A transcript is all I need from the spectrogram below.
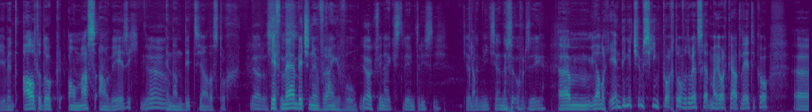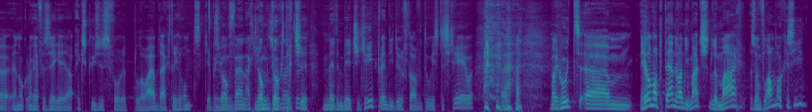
Je bent altijd ook en masse aanwezig. Ja, En dan dit, ja, dat is toch... ja, dat is- Geeft dat mij is- een beetje een wrang gevoel. Ja, ik vind het extreem triestig. Kan Ja. er niks anders over zeggen. Ehm, ja, nog één dingetje misschien kort over de wedstrijd Mallorca-Atletico. Eh, en ook nog even zeggen, ja, excuses voor het lawaai op de achtergrond. Ik heb een jong, jong dochtertje met een beetje griep en die durft af en toe eens te schreeuwen. Eh, maar goed, ehm, helemaal op het einde van die match, Lemar, zijn vlam nog gezien?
